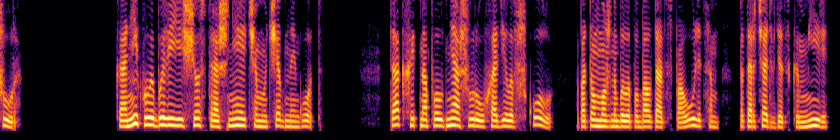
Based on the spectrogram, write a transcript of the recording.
Шура. Каникулы были еще страшнее, чем учебный год. Так хоть на полдня Шура уходила в школу, а потом можно было поболтаться по улицам, поторчать в детском мире,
